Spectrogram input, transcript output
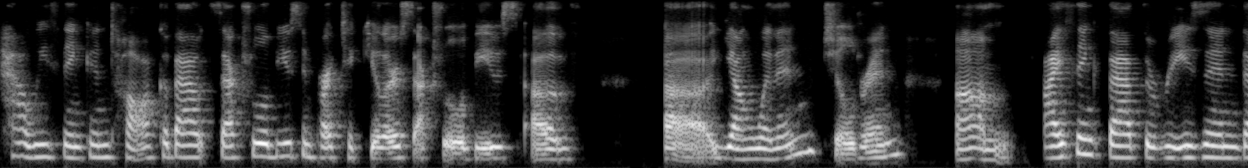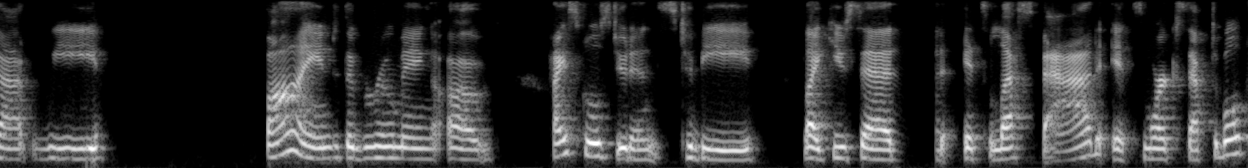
how we think and talk about sexual abuse in particular sexual abuse of uh, young women children. Um, i think that the reason that we find the grooming of high school students to be, like you said, it's less bad, it's more acceptable,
